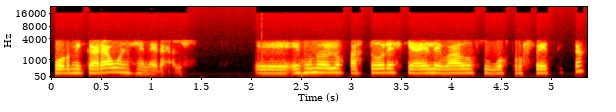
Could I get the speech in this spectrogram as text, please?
por Nicaragua en general. Eh, es uno de los pastores que ha elevado su voz profética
